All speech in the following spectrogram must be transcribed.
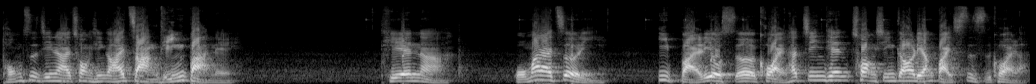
同志今天还创新高，还涨停板呢。天哪！我卖在这里一百六十二块，它今天创新高两百四十块了。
